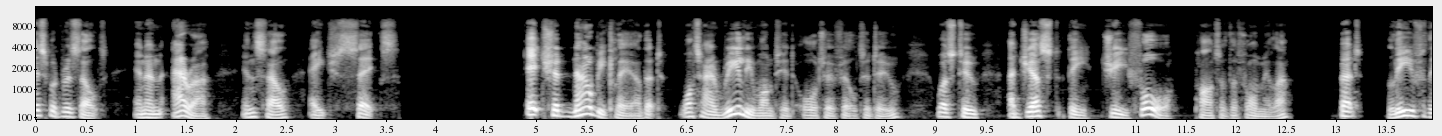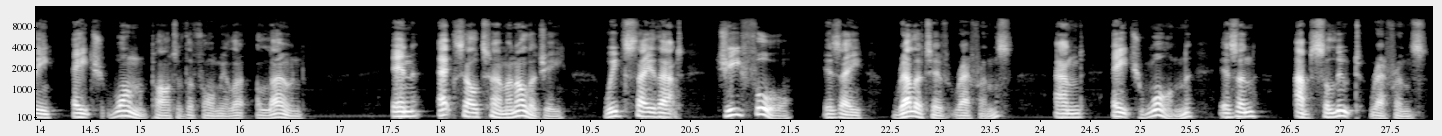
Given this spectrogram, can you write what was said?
this would result in an error in cell H6. It should now be clear that what I really wanted autofill to do was to adjust the G4 part of the formula, but leave the H1 part of the formula alone. In Excel terminology, we'd say that G4 is a relative reference and H1 is an absolute reference.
